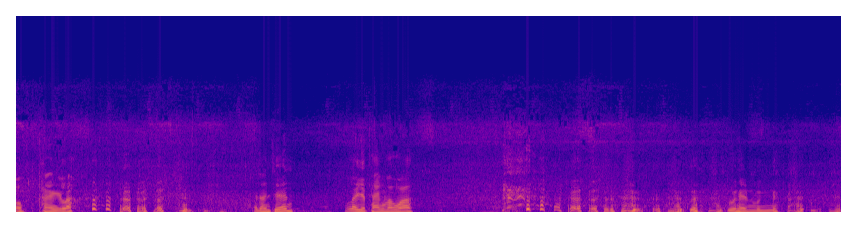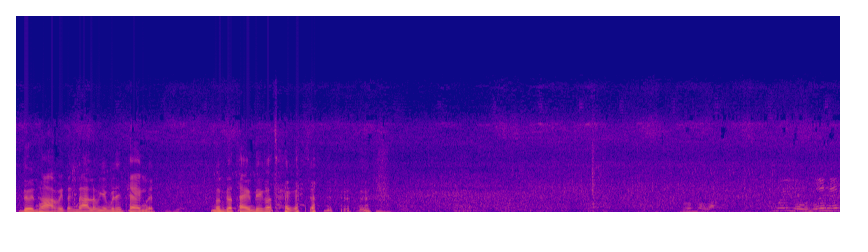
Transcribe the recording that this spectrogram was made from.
อาแทงอีกแล้ว อาจารย์เชนเมื่อไหรจะแทงบ้างวะ กูเห็นมึงเดินหาไปตั้งนานแล้วมึงยังไม่ได้แทงเลยมึงก็แทงดีก็แทงอาจารย์โดนบอกว่าไม่โดนเลยเฮ้ย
